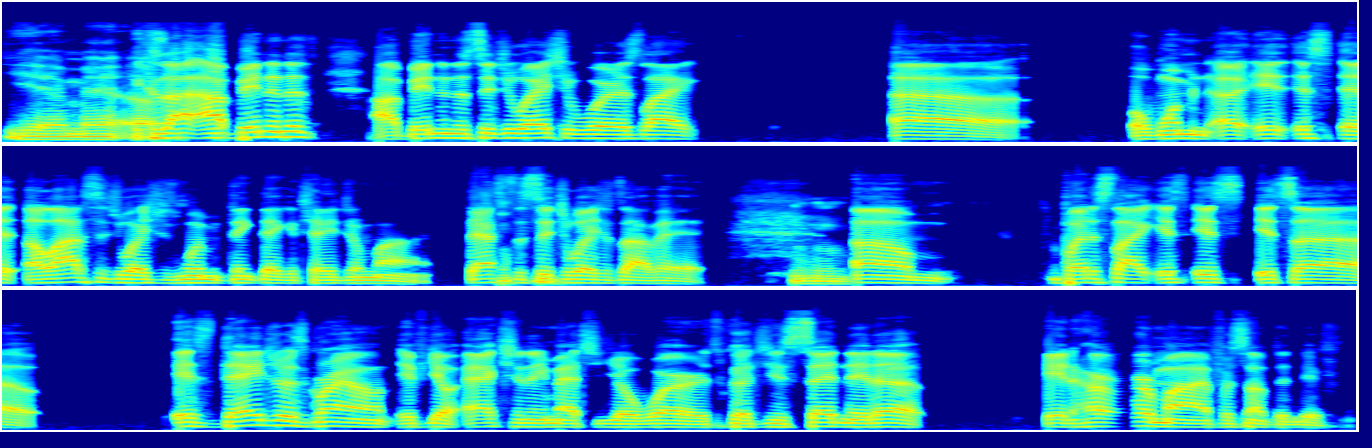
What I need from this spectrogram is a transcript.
Yeah, man. Uh, because I, have been in a I've been in a situation where it's like, uh, a woman uh, it, it's it, a lot of situations women think they can change their mind. That's the mm-hmm. situations i've had. Mm-hmm. um but it's like it's it's it's uh it's dangerous ground if your action ain't matching your words because you're setting it up in her, her mind for something different.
